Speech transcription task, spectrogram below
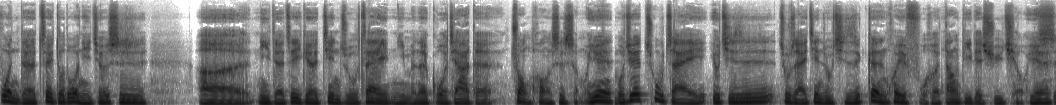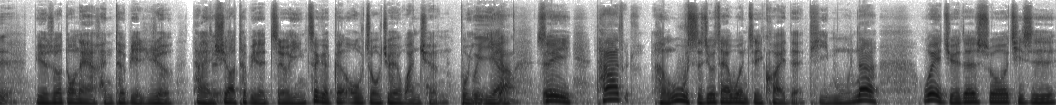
问的最多的问题就是，呃，你的这个建筑在你们的国家的状况是什么？因为我觉得住宅，尤其是住宅建筑，其实更会符合当地的需求。因为是，比如说东南亚很特别热，它很需要特别的遮阴，这个跟欧洲就会完全不一样。所以他很务实，就在问这一块的题目。那我也觉得说，其实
